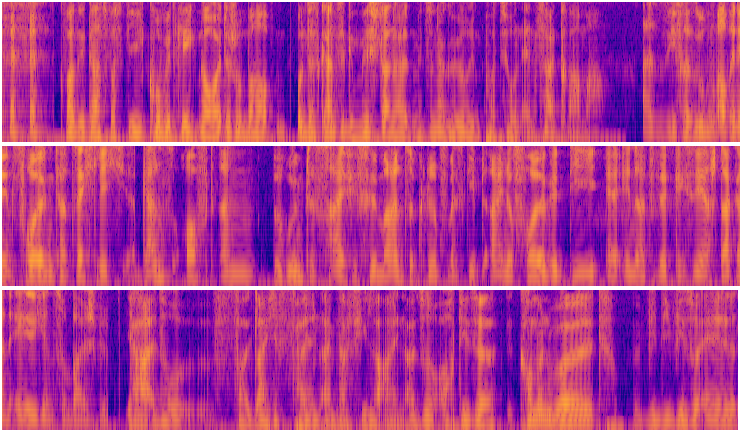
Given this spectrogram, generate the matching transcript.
quasi das, was die Covid-Gegner heute schon behaupten. Und das Ganze gemischt dann halt mit so einer gehörigen Portion Endzeitdrama. Also sie versuchen auch in den Folgen tatsächlich ganz oft an berühmte Sci-Fi-Filme anzuknüpfen. Es gibt eine Folge, die erinnert wirklich sehr stark an Alien zum Beispiel. Ja, also Vergleiche fallen einem da viele ein. Also auch diese Commonwealth, wie die visuell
